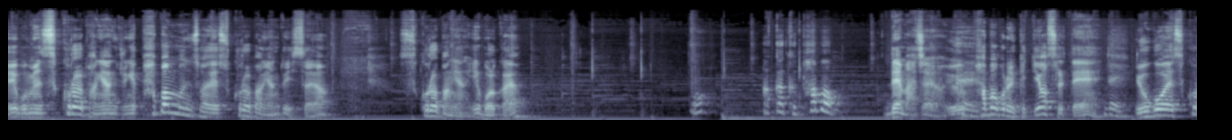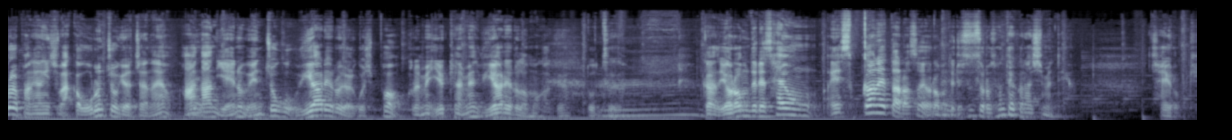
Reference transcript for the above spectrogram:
여기 보면 스크롤 방향 중에 팝업 문서의 스크롤 방향도 있어요. 스크롤 방향 이게 뭘까요? 어? 아까 그 팝업. 네 맞아요. 요 네. 팝업으로 이렇게 띄웠을 때 네. 요거의 스크롤 방향이 지금 아까 오른쪽이었잖아요. 아 네. 난 얘는 왼쪽 위아래로 열고 싶어. 그러면 이렇게 하면 위아래로 넘어가고요. 노트가. 아, 그러니까 여러분들의 사용의 습관에 따라서 여러분들이 네. 스스로 선택을 하시면 돼요. 자유롭게.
